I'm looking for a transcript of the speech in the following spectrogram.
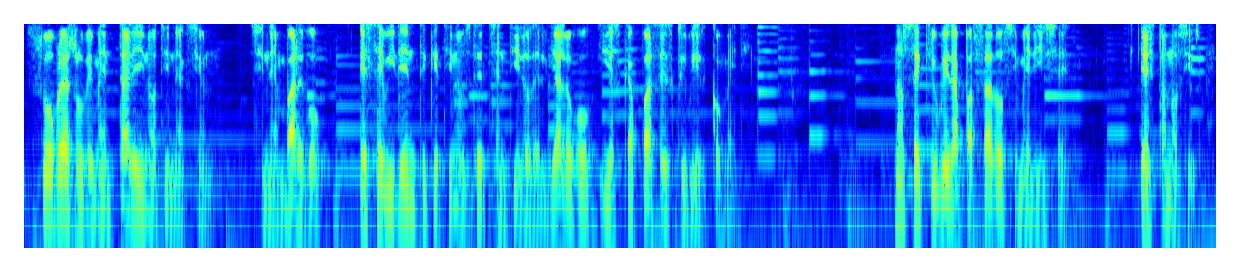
Su obra es rudimentaria y no tiene acción. Sin embargo, es evidente que tiene usted sentido del diálogo y es capaz de escribir comedia. No sé qué hubiera pasado si me dice, esto no sirve.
